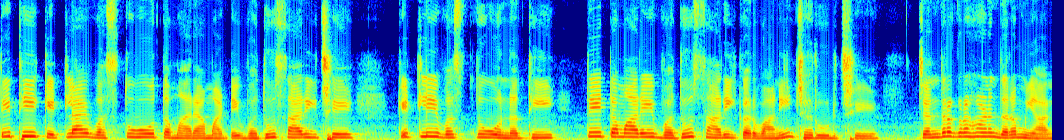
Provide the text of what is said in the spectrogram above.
તેથી કેટલાય વસ્તુઓ તમારા માટે વધુ સારી છે. કેટલી વસ્તુઓ નથી તે તમારે વધુ સારી કરવાની જરૂર છે. ચંદ્રગ્રહણ દરમિયાન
